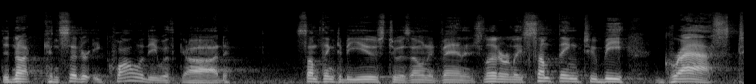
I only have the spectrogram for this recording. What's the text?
did not consider equality with God something to be used to his own advantage. Literally, something to be grasped,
